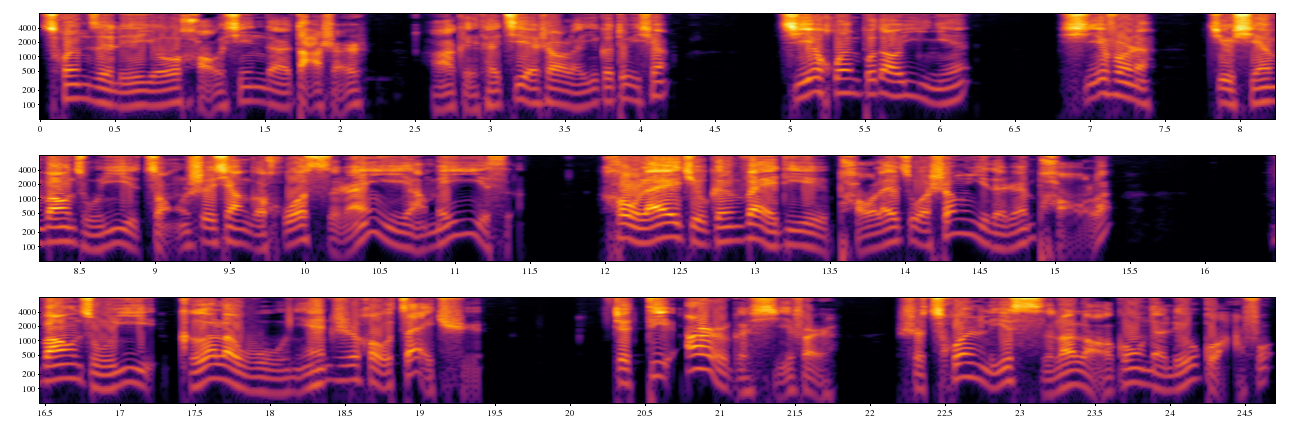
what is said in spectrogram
村子里有好心的大婶儿啊，给他介绍了一个对象。结婚不到一年，媳妇呢就嫌汪祖义总是像个活死人一样没意思，后来就跟外地跑来做生意的人跑了。汪祖义隔了五年之后再娶，这第二个媳妇儿是村里死了老公的刘寡妇。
